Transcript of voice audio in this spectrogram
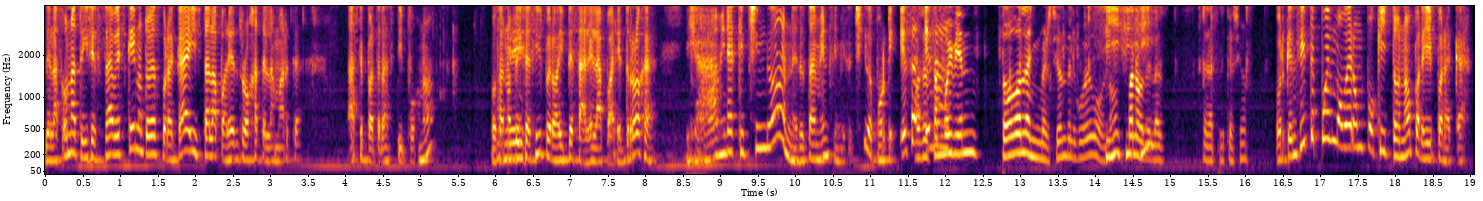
de la zona, te dices, ¿sabes qué? No te vayas por acá y está la pared roja, te la marca. Hazte para atrás, tipo, ¿no? O sea, no te dice así, pero ahí te sale la pared roja. Y dije, ah, mira qué chingón. Eso también se me hizo chido. Porque esa. O sea, está muy bien toda la inmersión del juego, sí, ¿no? Sí, bueno, De, las, de la aplicación. Porque en sí te puedes mover un poquito, ¿no? Para ir para acá.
